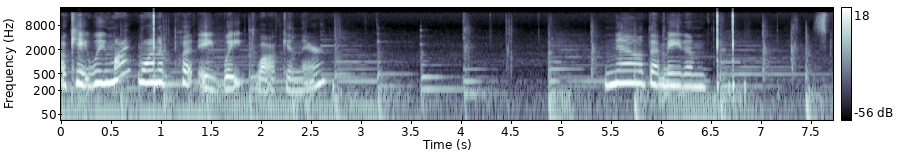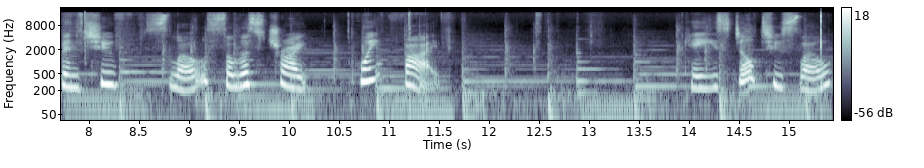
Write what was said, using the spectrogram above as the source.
Okay, we might want to put a wait block in there. No, that made him spin too slow. So let's try 0.5. Okay, he's still too slow.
